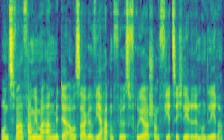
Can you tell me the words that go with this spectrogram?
Und zwar fangen wir mal an mit der Aussage, wir hatten fürs Frühjahr schon 40 Lehrerinnen und Lehrer.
